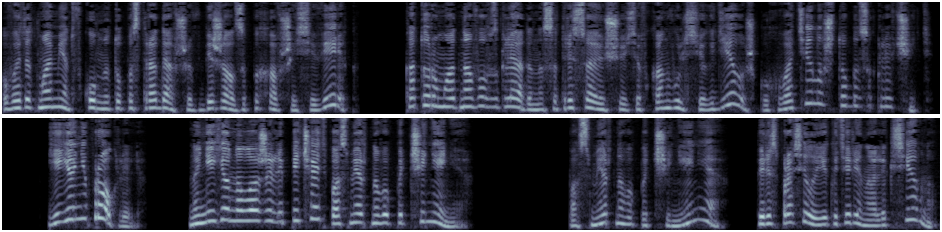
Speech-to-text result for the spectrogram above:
В этот момент в комнату пострадавший вбежал запыхавшийся Верик, которому одного взгляда на сотрясающуюся в конвульсиях девушку хватило, чтобы заключить. Ее не прокляли. На нее наложили печать посмертного подчинения. Посмертного подчинения? переспросила Екатерина Алексеевна,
